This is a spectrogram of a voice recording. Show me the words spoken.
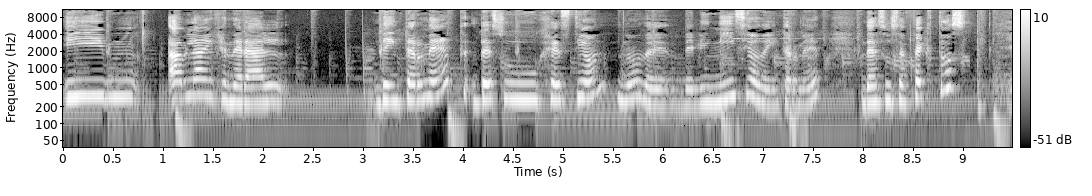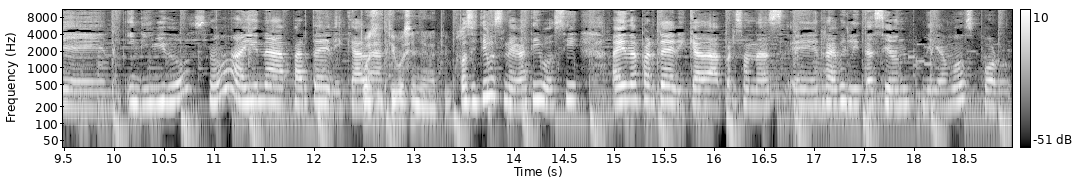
Y mm, habla en general de Internet, de su gestión, ¿no? De- del inicio de Internet, de sus efectos en individuos, ¿no? Hay una parte dedicada... Positivos y negativos. Positivos y negativos, sí. Hay una parte dedicada a personas en rehabilitación, digamos, por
